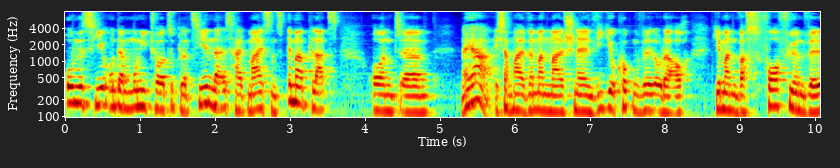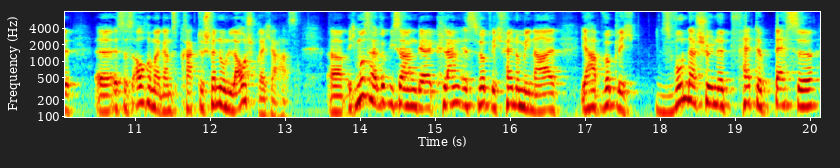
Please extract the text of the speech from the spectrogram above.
um es hier unter dem Monitor zu platzieren. Da ist halt meistens immer Platz und äh, naja, ich sag mal, wenn man mal schnell ein Video gucken will oder auch jemandem was vorführen will, äh, ist es auch immer ganz praktisch, wenn du einen Lautsprecher hast. Äh, ich muss halt wirklich sagen, der Klang ist wirklich phänomenal. Ihr habt wirklich wunderschöne, fette Bässe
